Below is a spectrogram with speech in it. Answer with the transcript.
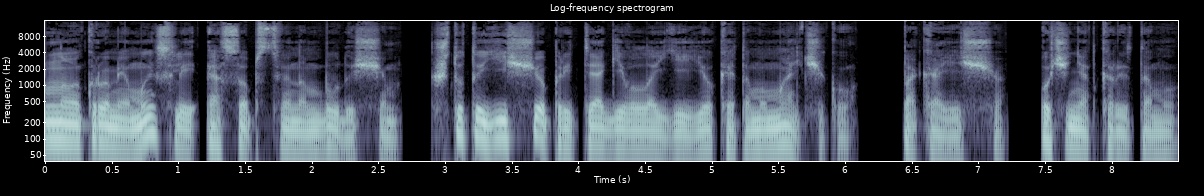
Но кроме мыслей о собственном будущем, что-то еще притягивало ее к этому мальчику, пока еще очень открытому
